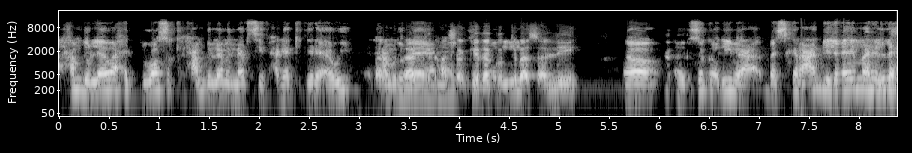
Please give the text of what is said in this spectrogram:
الحمد لله واحد واثق الحمد لله من نفسي في حاجات كتيرة قوي الحمد لله يعني عشان كده كنت بسأل ليه. آه الثقة دي بس كان عندي دايما ال-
